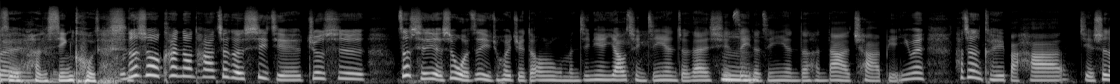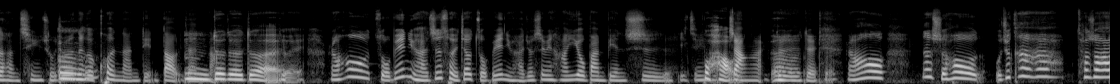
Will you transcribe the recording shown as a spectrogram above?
就是很辛苦的事。我那时候看到她这个细节，就是。这其实也是我自己就会觉得，哦，我们今天邀请经验者在写自己的经验的很大的差别，嗯、因为他真的可以把它解释的很清楚，嗯、就是那个困难点到底在哪。嗯、对对对对。然后左边女孩之所以叫左边女孩，就是因为她右半边是已经障碍。对对对。嗯、然后那时候我就看到他，他说他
